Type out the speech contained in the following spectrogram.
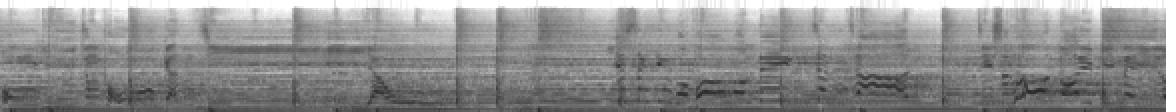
风雨中抱紧自由。一生经过彷徨的挣扎，自信可改变未来，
